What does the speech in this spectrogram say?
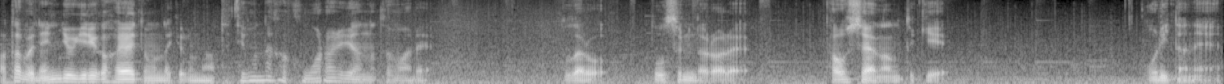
あ、多分燃料切れが早いと思うんだけどな。建物の中こもられるような、多分あれ。どうだろう。どうするんだろう、あれ。倒したよな、あの時。降りたね。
